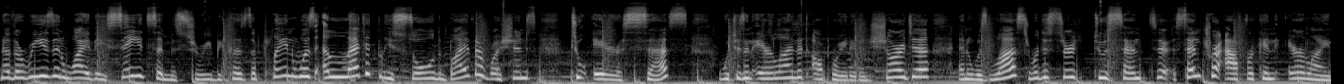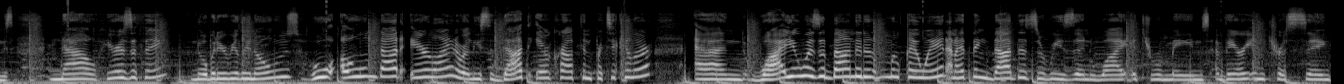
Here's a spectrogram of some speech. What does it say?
Now, the reason why they say it's a mystery because the plane was allegedly sold by the Russians to Air Cess, which is an airline that operated in Sharjah, and it was last registered to Central African Airlines. Now, here's the thing nobody really knows who owned that airline, or at least that aircraft in particular, and why it was abandoned in Umm Al. And I think that is the reason why it remains a very interesting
